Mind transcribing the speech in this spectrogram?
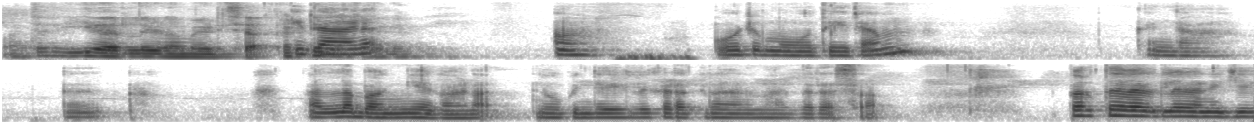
മറ്റേ ഈ വിരലിടാൻ മേടിച്ച. ഇതാണ് ആ ഒരു മോതിരം. കണ്ട? നല്ല ഭംഗിയാ കാണാൻ. നൂപ്പിന്റെ കയ്യിൽ കിടക്കുന്നതാണ് നല്ല രസം. ഇപ്പുറത്തെ വിരൽ കാണിക്ക്.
